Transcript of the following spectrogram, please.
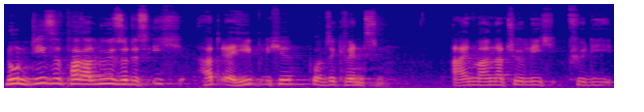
Nun, diese Paralyse des Ich hat erhebliche Konsequenzen. Einmal natürlich für die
